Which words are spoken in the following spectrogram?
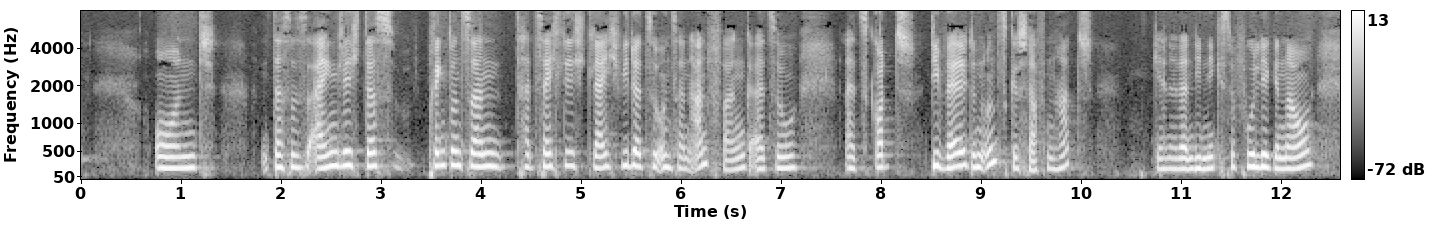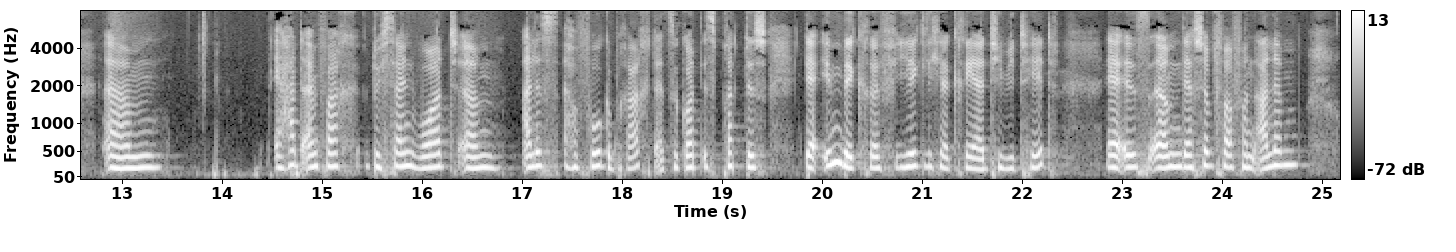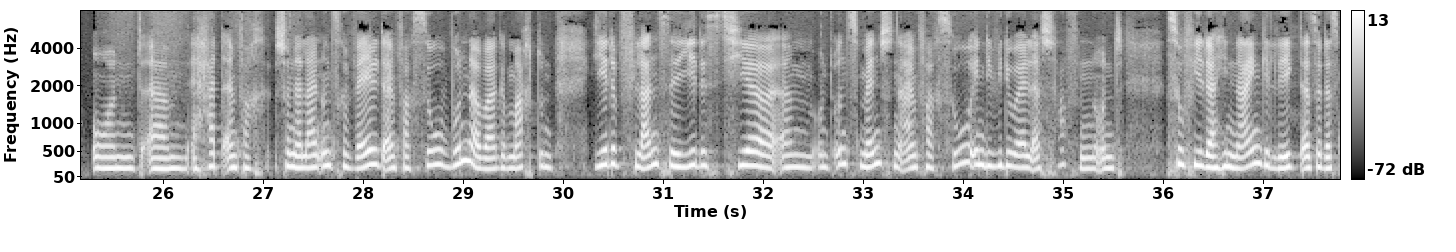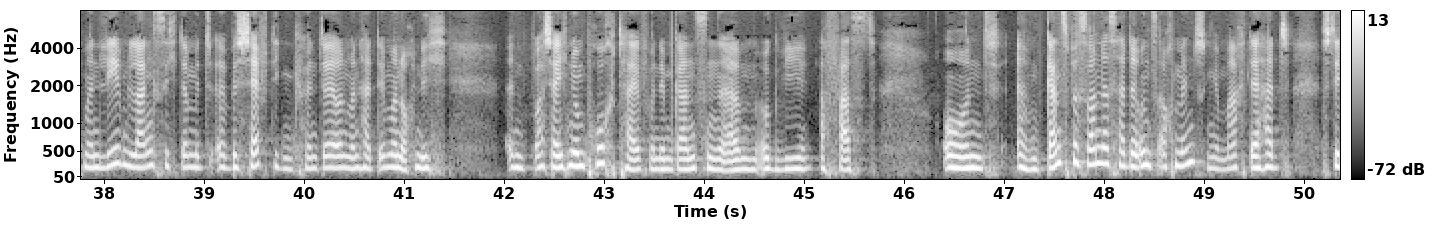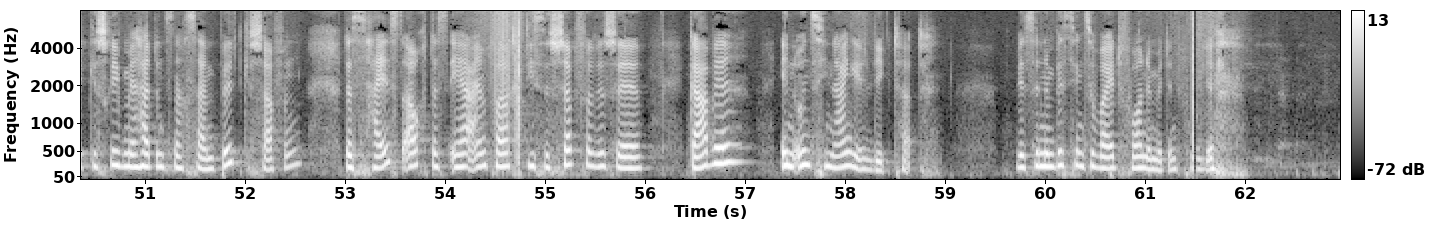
Und das ist eigentlich, das bringt uns dann tatsächlich gleich wieder zu unserem Anfang, also als Gott die Welt und uns geschaffen hat. Gerne dann die nächste Folie, genau. Ähm, er hat einfach durch sein Wort ähm, alles hervorgebracht. Also Gott ist praktisch der Inbegriff jeglicher Kreativität. Er ist ähm, der Schöpfer von allem und ähm, er hat einfach schon allein unsere Welt einfach so wunderbar gemacht und jede Pflanze, jedes Tier ähm, und uns Menschen einfach so individuell erschaffen und so viel da hineingelegt, also dass man Leben lang sich damit äh, beschäftigen könnte und man hat immer noch nicht äh, wahrscheinlich nur einen Bruchteil von dem Ganzen ähm, irgendwie erfasst. Und ähm, ganz besonders hat er uns auch Menschen gemacht. Er hat, steht geschrieben, er hat uns nach seinem Bild geschaffen. Das heißt auch, dass er einfach diese schöpferische Gabe in uns hineingelegt hat. Wir sind ein bisschen zu weit vorne mit den Folien.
